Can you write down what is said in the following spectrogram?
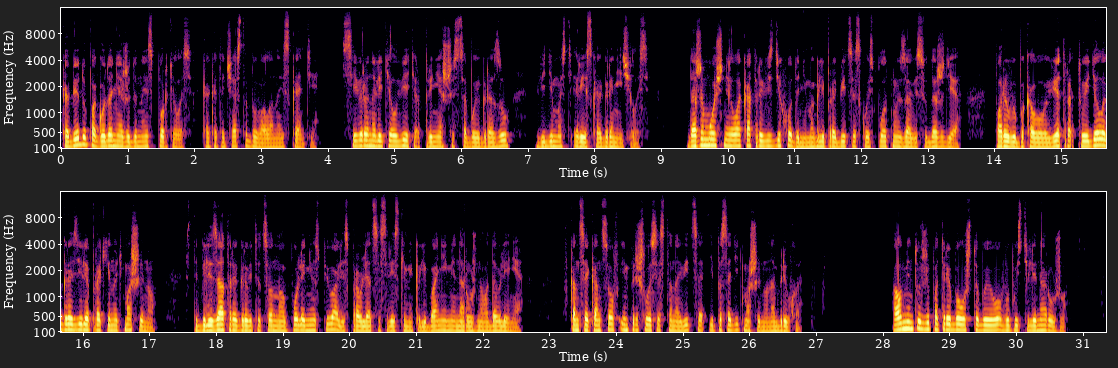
К обеду погода неожиданно испортилась, как это часто бывало на Исканте. С севера налетел ветер, принесший с собой грозу, видимость резко ограничилась. Даже мощные локаторы вездехода не могли пробиться сквозь плотную завесу дождя. Порывы бокового ветра то и дело грозили прокинуть машину. Стабилизаторы гравитационного поля не успевали справляться с резкими колебаниями наружного давления. В конце концов им пришлось остановиться и посадить машину на брюхо. Алмин тут же потребовал, чтобы его выпустили наружу.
